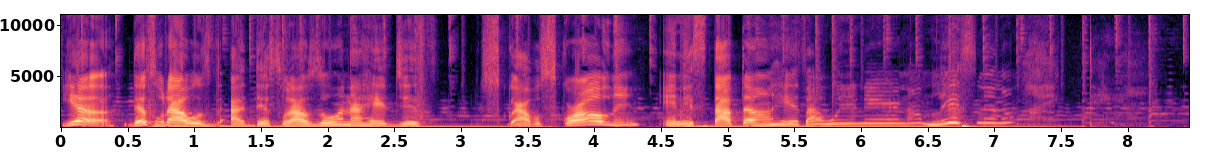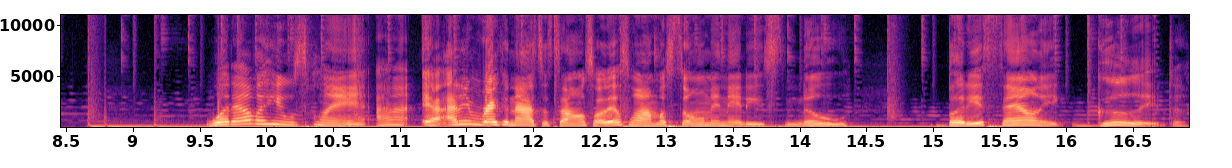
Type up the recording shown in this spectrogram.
Yeah, that's what I was. I, that's what I was doing. I had just I was scrolling and it stopped on his. I went in there and I'm listening. I'm like, damn. Whatever he was playing, I I didn't recognize the song, so that's why I'm assuming that he's new. But it sounded good.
